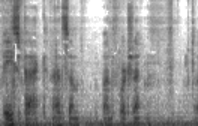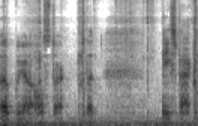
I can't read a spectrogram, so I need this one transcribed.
Base pack. That's unfortunate. Oh, we got an all-star, but base pack.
